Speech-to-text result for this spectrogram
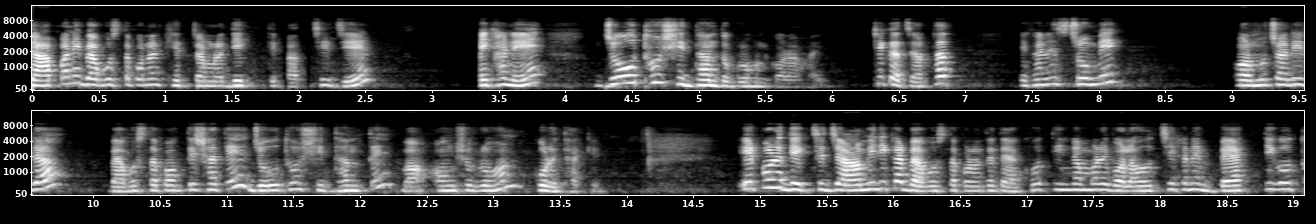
জাপানি ব্যবস্থাপনার ক্ষেত্রে আমরা দেখতে পাচ্ছি যে এখানে যৌথ সিদ্ধান্ত গ্রহণ করা হয়। ঠিক আছে? অর্থাৎ এখানে শ্রমিক কর্মচারীরা ব্যবস্থাপকদের সাথে যৌথ সিদ্ধান্তে বা অংশগ্রহণ করে থাকে। এরপরে দেখছে যে আমেরিকার ব্যবস্থাপনাতে দেখো, তিন নম্বরে বলা হচ্ছে এখানে ব্যক্তিগত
